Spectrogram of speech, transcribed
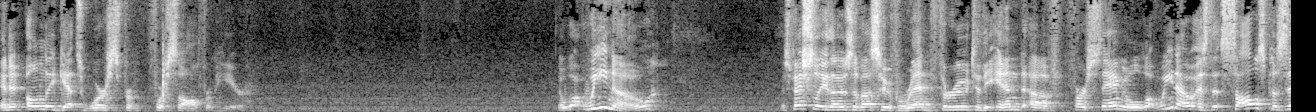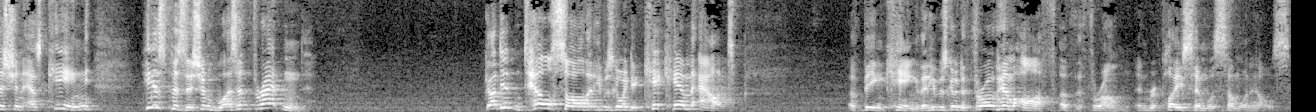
And it only gets worse for Saul from here. Now, what we know, especially those of us who've read through to the end of 1 Samuel, what we know is that Saul's position as king, his position wasn't threatened. God didn't tell Saul that he was going to kick him out of being king, that he was going to throw him off of the throne and replace him with someone else.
